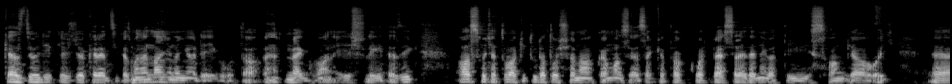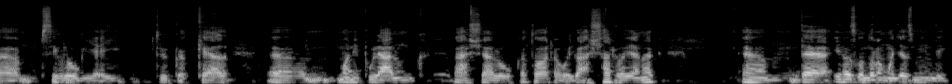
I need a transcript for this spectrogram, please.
kezdődik és gyökeredzik, az már nagyon-nagyon régóta megvan és létezik. Az, hogyha valaki tudatosan alkalmazza ezeket, akkor persze lehet egy negatív visszhangja, hogy e, pszichológiai trükkökkel e, manipulálunk vásárlókat arra, hogy vásároljanak. E, de én azt gondolom, hogy ez mindig,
